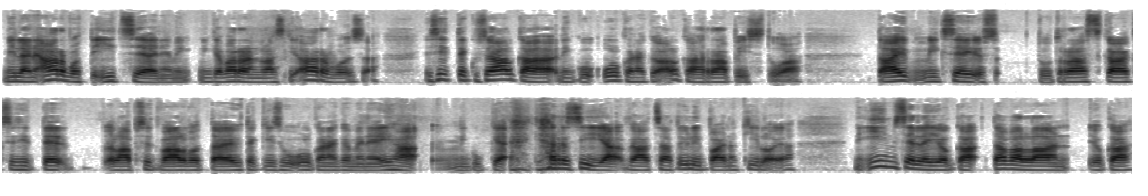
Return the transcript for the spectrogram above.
millä ne arvotti itseään ja minkä varaan ne laski arvonsa. Ja sitten kun se alkaa, niin kuin ulkonäkö alkaa rapistua, tai miksei jos tuut raskaaksi, sitten lapset valvottaa ja yhtäkkiä sun ulkonäkö menee ihan niin kuin kärsii ja saat ylipainokiloja, niin ihmiselle, joka tavallaan, joka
